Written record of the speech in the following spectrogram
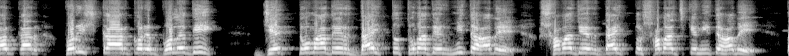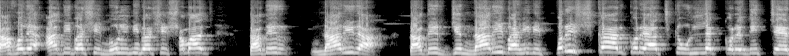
সরকার পরিষ্কার করে বলে দিক যে তোমাদের দায়িত্ব তোমাদের নিতে হবে, সমাজের দায়িত্ব সমাজকে নিতে হবে। তাহলে আদিবাসী, মূল নিবাসী সমাজ, তাদের নারীরা তাদের যে নারী বাহিনী পরিষ্কার করে আজকে উল্লেখ করে দিচ্ছেন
